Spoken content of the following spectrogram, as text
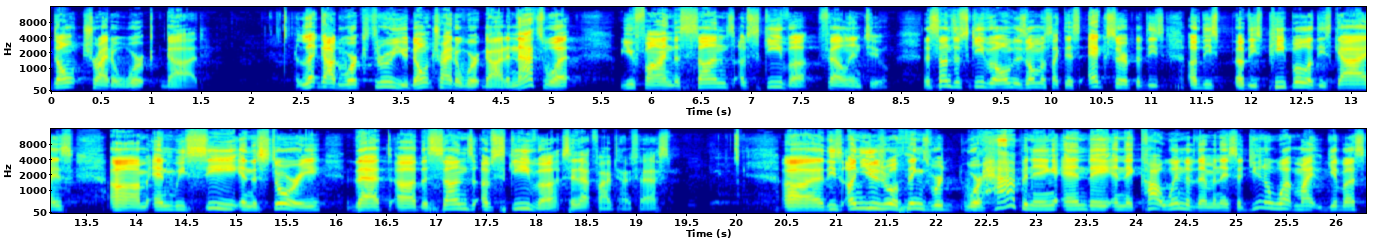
Don't try to work God. Let God work through you. Don't try to work God. And that's what you find the sons of Sceva fell into. The sons of Sceva is almost like this excerpt of these, of these, of these people, of these guys. Um, and we see in the story that uh, the sons of Sceva, say that five times fast, uh, these unusual things were, were happening and they, and they caught wind of them and they said, you know what might give us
